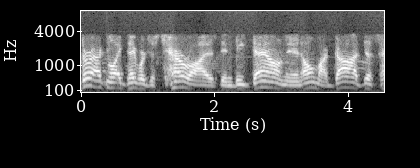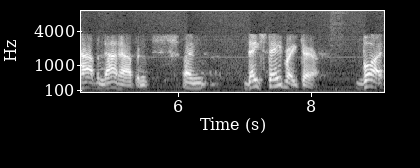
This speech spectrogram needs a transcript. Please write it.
they're acting like they were just terrorized and beat down, and oh my God, this happened, that happened, and they stayed right there. But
